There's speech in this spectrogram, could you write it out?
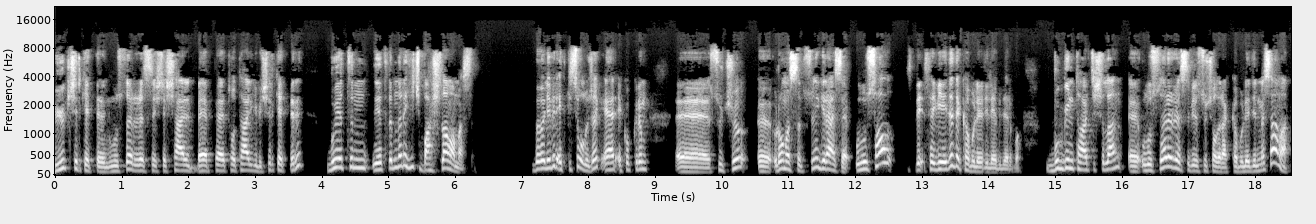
büyük şirketlerin, uluslararası işte Shell, BP, Total gibi şirketlerin bu yatırım, yatırımlara hiç başlamaması. Böyle bir etkisi olacak eğer ekokırım e, suçu e, Roma statüsüne girerse. Ulusal seviyede de kabul edilebilir bu. Bugün tartışılan e, uluslararası bir suç olarak kabul edilmesi ama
